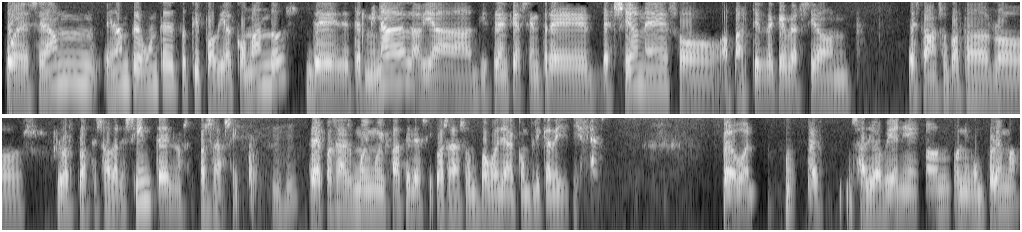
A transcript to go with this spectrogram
Pues eran, eran preguntas de todo tipo. Había comandos de, de terminal, había diferencias entre versiones o a partir de qué versión estaban soportados los, los procesadores Intel, no sé, cosas así. Había cosas muy, muy fáciles y cosas un poco ya complicadillas. Pero bueno, pues, salió bien y no hubo ningún problema.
